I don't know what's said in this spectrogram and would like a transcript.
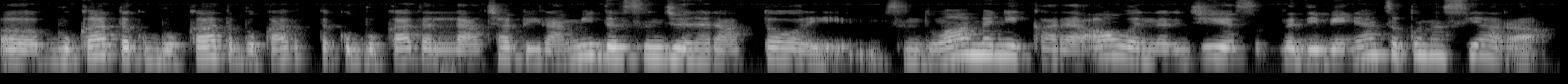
uh, bucată cu bucată, bucată cu bucată la acea piramidă, sunt generatorii. Sunt oamenii care au energie de dimineață până seara.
